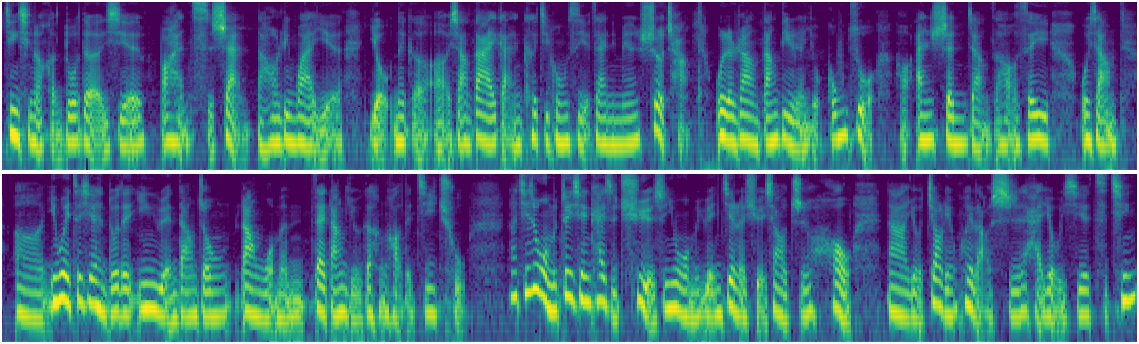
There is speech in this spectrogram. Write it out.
进行了很多的一些包含慈善，然后另外也有那个呃，像大爱感恩科技公司也在那边设厂，为了让当地人有工作好安身这样子哈。所以我想，呃，因为这些很多的因缘当中，让我们在当地有一个很好的基础。那其实我们最先开始去，也是因为我们援建了学校之后，那有教联会老师，还有一些慈青，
